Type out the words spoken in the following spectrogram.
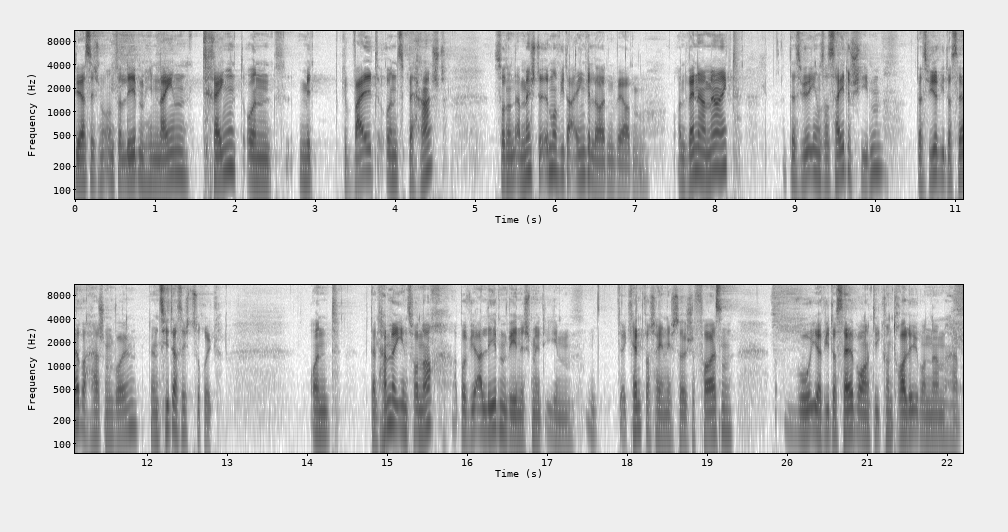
der sich in unser Leben hineindrängt und mit Gewalt uns beherrscht, sondern er möchte immer wieder eingeladen werden. Und wenn er merkt, dass wir ihn unsere Seite schieben, dass wir wieder selber herrschen wollen, dann zieht er sich zurück. Und dann haben wir ihn zwar noch, aber wir erleben wenig mit ihm. ihr kennt wahrscheinlich solche Phasen, wo ihr wieder selber die Kontrolle übernommen habt.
